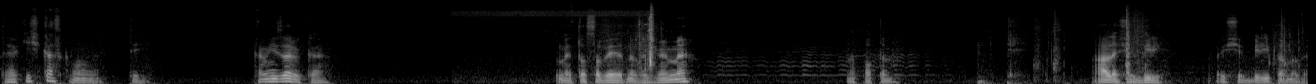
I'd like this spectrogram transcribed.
To jakiś kask mamy. Ty. Kamizelkę. My to sobie jedno weźmiemy. Na potem. Ale się bili. Oj się bili panowie.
